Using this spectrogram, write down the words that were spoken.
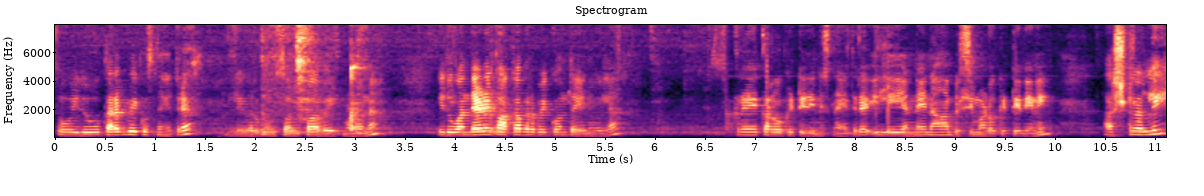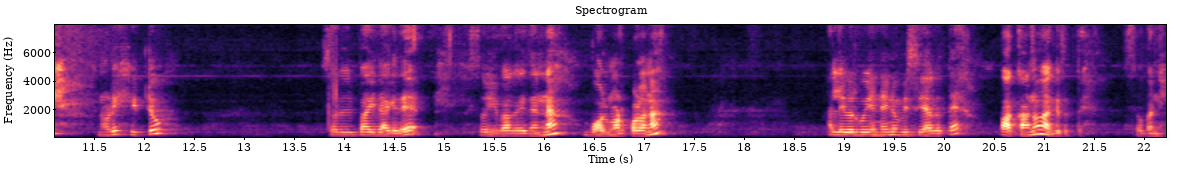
ಸೊ ಇದು ಕರಗಬೇಕು ಸ್ನೇಹಿತರೆ, ಇಲ್ಲಿವರೆಗೂ ಸ್ವಲ್ಪ ವೆಯ್ಟ್ ಮಾಡೋಣ. ಇದು ಒಂದೆಡೆ ಪಾಕ ಬರಬೇಕು ಅಂತ ಏನೂ ಇಲ್ಲ. ಸಕ್ಕರೆ ಕರೋಕಿಟ್ಟಿದ್ದೀನಿ ಸ್ನೇಹಿತರೆ, ಇಲ್ಲಿ ಎಣ್ಣೆನ ಬಿಸಿ ಮಾಡೋಕ್ಕಿಟ್ಟಿದ್ದೀನಿ ಅಷ್ಟರಲ್ಲಿ ನೋಡಿ ಹಿಟ್ಟು ಸ್ವಲ್ಪ ಇದಾಗಿದೆ. ಸೊ ಇವಾಗ ಇದನ್ನು ಬೌಲ್ ಮಾಡ್ಕೊಳ್ಳೋಣ. ಅಲ್ಲಿವರೆಗೂ ಎಣ್ಣೆನೂ ಬಿಸಿ ಆಗುತ್ತೆ, ಪಾಕನೂ ಆಗಿರುತ್ತೆ. ಸೊ ಬನ್ನಿ.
